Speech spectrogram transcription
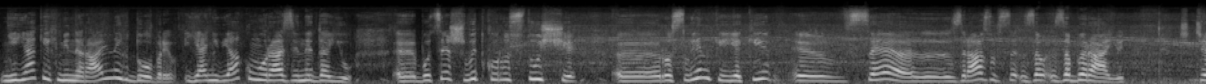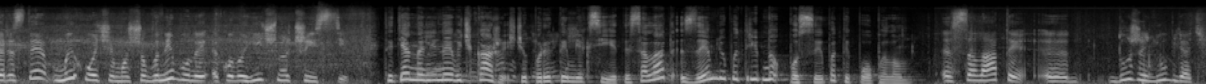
Ніяких мінеральних добрив я ні в якому разі не даю, е, бо це швидкоростущі е, рослинки, які е, все зразу все забирають. Через те ми хочемо, щоб вони були екологічно чисті. Тетяна Ліневич каже, що перед тим як сіяти салат, землю потрібно посипати попелом. Салати дуже люблять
